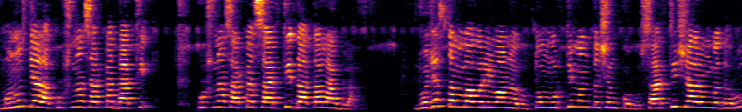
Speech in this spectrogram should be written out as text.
म्हणून त्याला कृष्णासारखा दाती कृष्णासारखा सारथी दाता लाभला. ध्वजस्तंभावरील वानरू तो मूर्तिमंत शंकरू सारथी शारंग धरू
